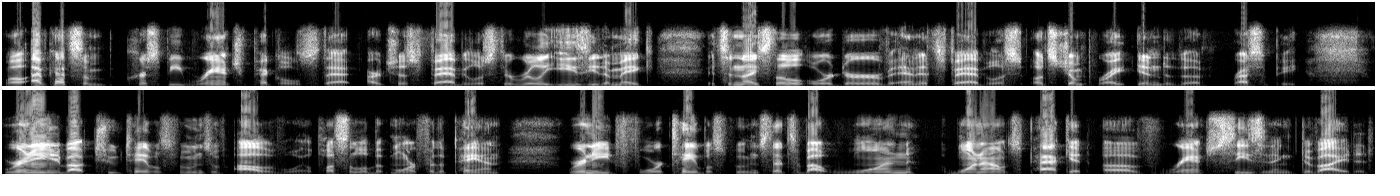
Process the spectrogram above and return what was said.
Well, I've got some crispy ranch pickles that are just fabulous. They're really easy to make. It's a nice little hors d'oeuvre and it's fabulous. Let's jump right into the recipe. We're going to need about two tablespoons of olive oil, plus a little bit more for the pan. We're going to need four tablespoons. That's about one one ounce packet of ranch seasoning divided.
